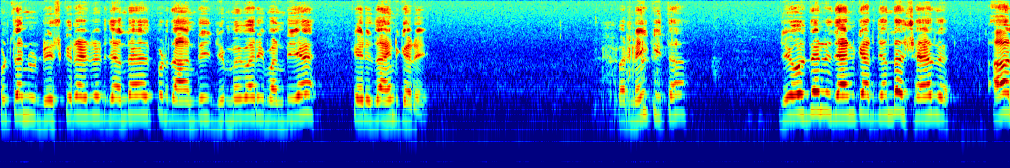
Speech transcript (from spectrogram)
ਹੁਣ ਤੈਨੂੰ ਡਿਸਕ੍ਰੈਡਿਟ ਜਾਂਦਾ ਹੈ। ਪ੍ਰਧਾਨ ਦੀ ਜ਼ਿੰਮੇਵਾਰੀ ਬਣਦੀ ਹੈ ਕਿ ਰਿਜ਼ਾਈਨ ਕਰੇ। ਪਰ ਨਹੀਂ ਕੀਤਾ। ਜੇ ਉਸ ਦਿਨ ਰਿਜ਼ਾਈਨ ਕਰ ਜਾਂਦਾ ਸ਼ਾਇਦ ਆਹ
